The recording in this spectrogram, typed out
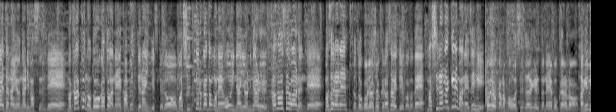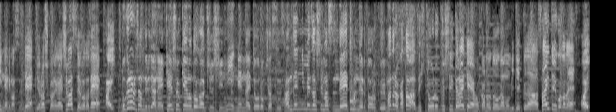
えた内容になりますんで、まあ、過去の動画とはね、被ってないんですけど、まあ、知ってる方もね、多い内容になる可能性はあるんで、まあ、それはね、ちょっとご了承くださいということで、まあ、知らなければね、ぜひ、高評価の方を押していただけるとね、僕らの励みになりますんで、よろしくお願いしますということで、はい。僕らのチャンネルではね、検証系の動画を中心に年内登録者数3000人目指してますんで、チャンネル登録まだの方はぜひ登録していただいて、他の動画も見てくださいということで、はい。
